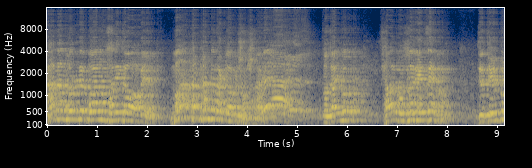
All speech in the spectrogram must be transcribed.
নানান ধরনের বয়ান চালিয়ে দেওয়া হবে। মাথা ঠান্ডা রাখতে হবে সবসময়। তো যাই হোক, স্যার ঘোষণা দিয়েছেন যে যেহেতু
